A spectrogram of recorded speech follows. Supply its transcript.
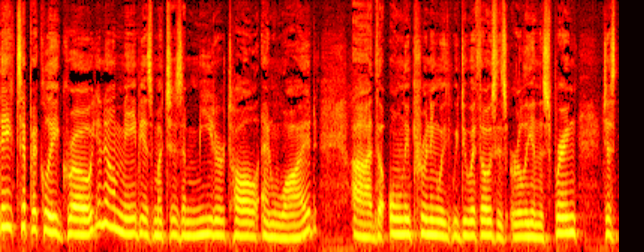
they typically grow, you know, maybe as much as a meter tall and wide. Uh, the only pruning we, we do with those is early in the spring. Just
